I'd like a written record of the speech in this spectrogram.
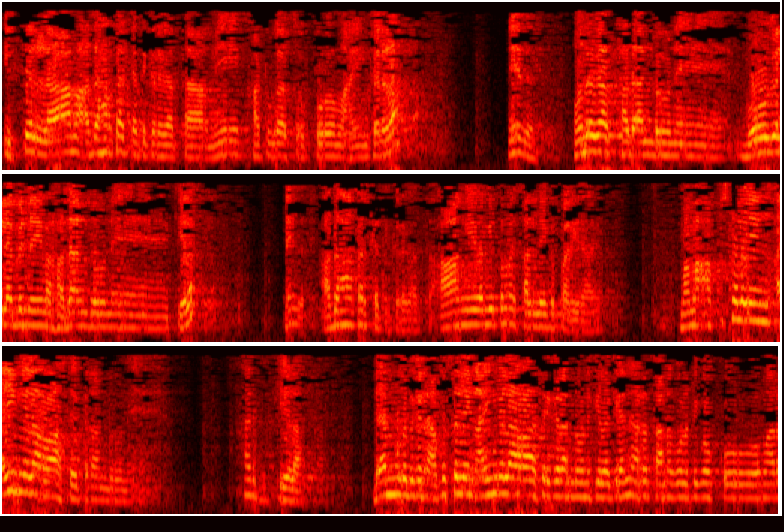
ඉස්සෙල්ලාම අදහසක් ඇති කරගත්තා මේ කටුගස් ඔක්කොම අයින් කරලා නේද? හොඳ ගස් හදන්න ඕනේ, භෝග ලැබෙන ඒවා හදන්න ඕනේ කියලා නේද? අදහසක් ඇති කරගත්තා. ආන් ඒ වගේ තමයි සල්ලේක පරියාය. මම අකුසලයෙන් අයින් වෙලා වාසය කරන්න ඕනේ. හරිද කියලා. දැන් මොකද කරන්නේ අකුසලයෙන් අයින් වෙලා වාසය කරන්න ඕනේ කියලා කියන්නේ අර තනකොළ ටික ඔක්කොම අර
